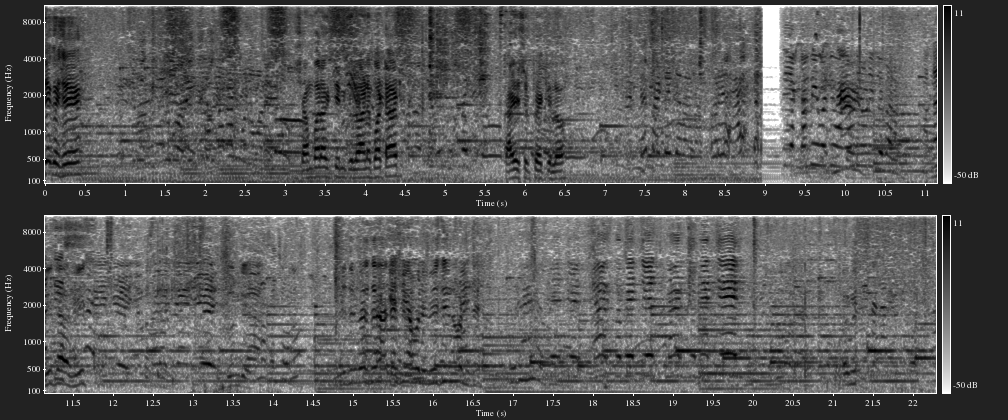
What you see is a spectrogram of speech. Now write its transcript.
ते कसे? शंभराक तीन किलो आणि बटाट. चाळीस रुपये किलो. वीस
